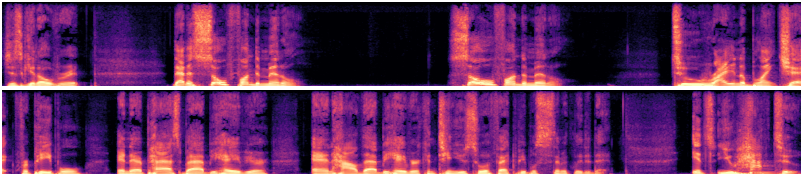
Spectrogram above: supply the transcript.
just get over it. That is so fundamental, so fundamental to writing a blank check for people and their past bad behavior and how that behavior continues to affect people systemically today. It's you have to,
